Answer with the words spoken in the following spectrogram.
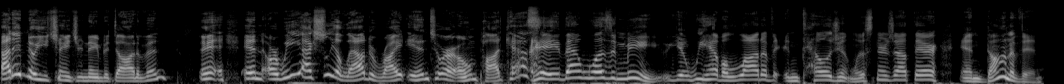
I didn't know you changed your name to Donovan. And, and are we actually allowed to write into our own podcast? Hey, that wasn't me. Yeah, we have a lot of intelligent listeners out there, and Donovan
